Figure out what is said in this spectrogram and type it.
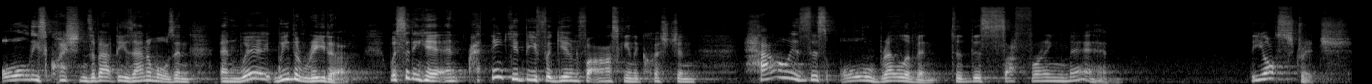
All these questions about these animals, and, and we're, we, the reader, we're sitting here, and I think you'd be forgiven for asking the question how is this all relevant to this suffering man? The ostrich.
